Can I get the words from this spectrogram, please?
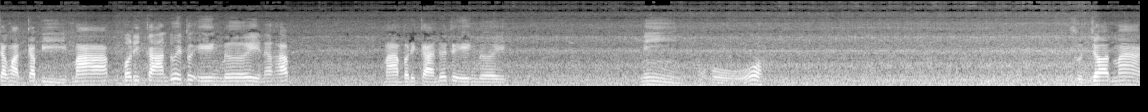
จังหวัดกระบี่มาบริการด้วยตัวเองเลยนะครับ มาบริการด้วยตัวเองเลย นี่โอ้โห สุดยอดมาก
